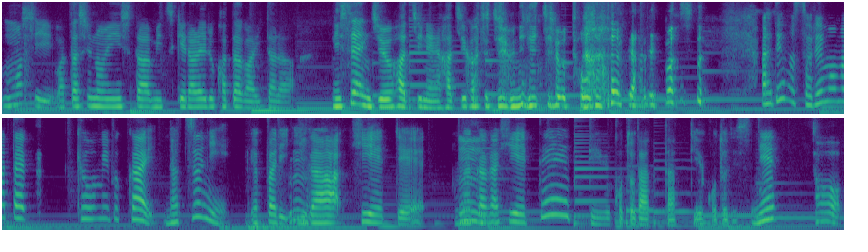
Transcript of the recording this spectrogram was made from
もし私のインスタ見つけられる方がいたら2018年8月12日の投稿でありました。あでもそれもまた興味深い夏にやっぱり胃が冷えて、うんお腹が冷えてっていうことだったっていうことですね。そ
